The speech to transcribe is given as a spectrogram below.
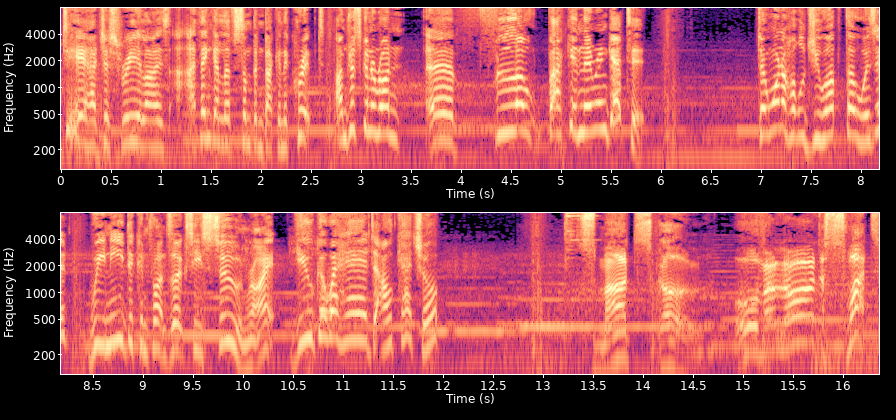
dear, I just realized. I think I left something back in the crypt. I'm just gonna run, uh, float back in there and get it. Don't want to hold you up, though, is it? We need to confront Xerxes soon, right? You go ahead, I'll catch up. Smart skull. Overlord Swat.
